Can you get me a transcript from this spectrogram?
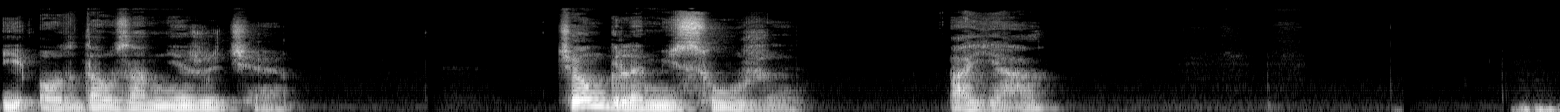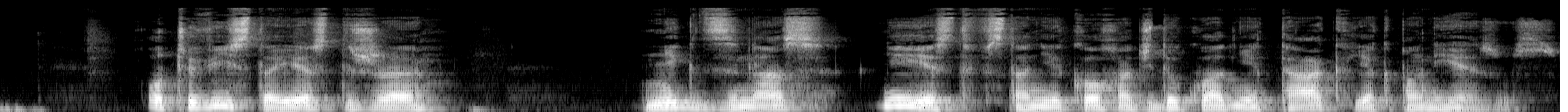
i oddał za mnie życie. Ciągle mi służy, a ja? Oczywiste jest, że nikt z nas nie jest w stanie kochać dokładnie tak, jak Pan Jezus.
